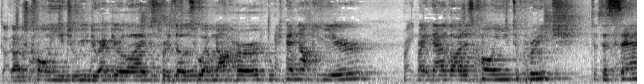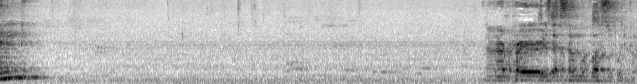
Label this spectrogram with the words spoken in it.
God is calling you to redirect your lives towards those who have not heard, who cannot hear. Right now, God is calling you to preach, to send. And our prayer is that some of us would go.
